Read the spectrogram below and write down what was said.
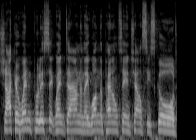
Shaka, when Pulisic went down and they won the penalty and Chelsea scored,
